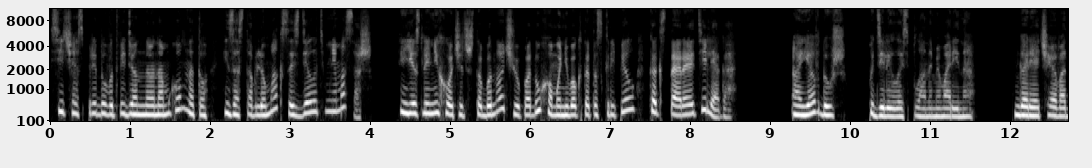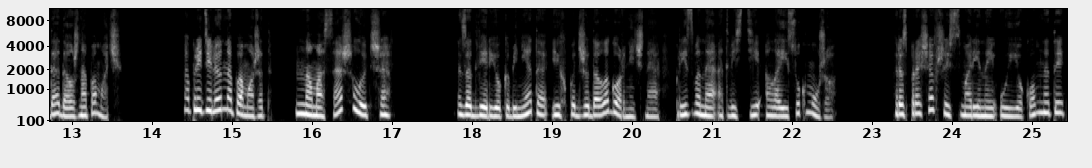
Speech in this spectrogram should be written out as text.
Сейчас приду в отведенную нам комнату и заставлю Макса сделать мне массаж. Если не хочет, чтобы ночью по духам у него кто-то скрипел, как старая телега. А я в душ, поделилась планами Марина. Горячая вода должна помочь. Определенно поможет, но массаж лучше. За дверью кабинета их поджидала горничная, призванная отвезти Алаису к мужу. Распрощавшись с Мариной у ее комнаты,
